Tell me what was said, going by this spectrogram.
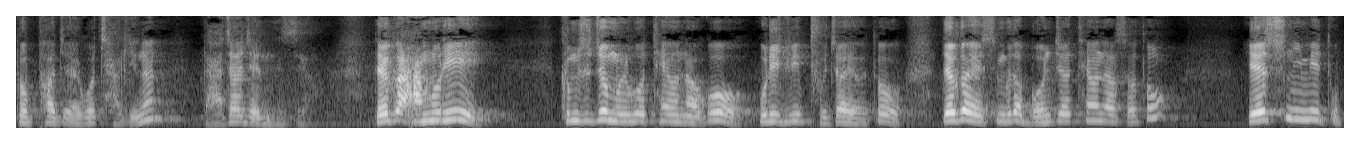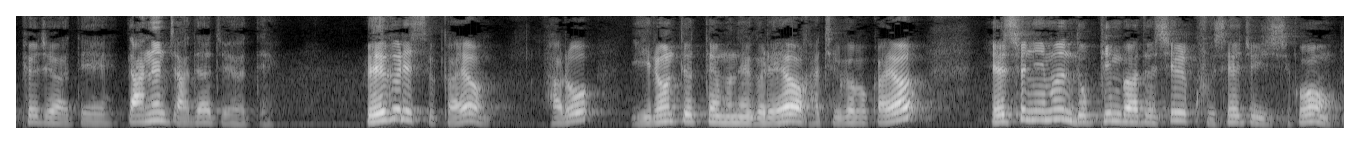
높아져야 하고 자기는 됐어요. 내가 아무리 금수저 물고 태어나고 우리 집이 부자여도 내가 예수님보다 먼저 태어나서도 예수님이 높여져야 돼. 나는 낮아져야 돼. 왜 그랬을까요? 바로 이런 뜻 때문에 그래요. 같이 읽어볼까요? 예수님은 높임 받으실 구세주이시고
